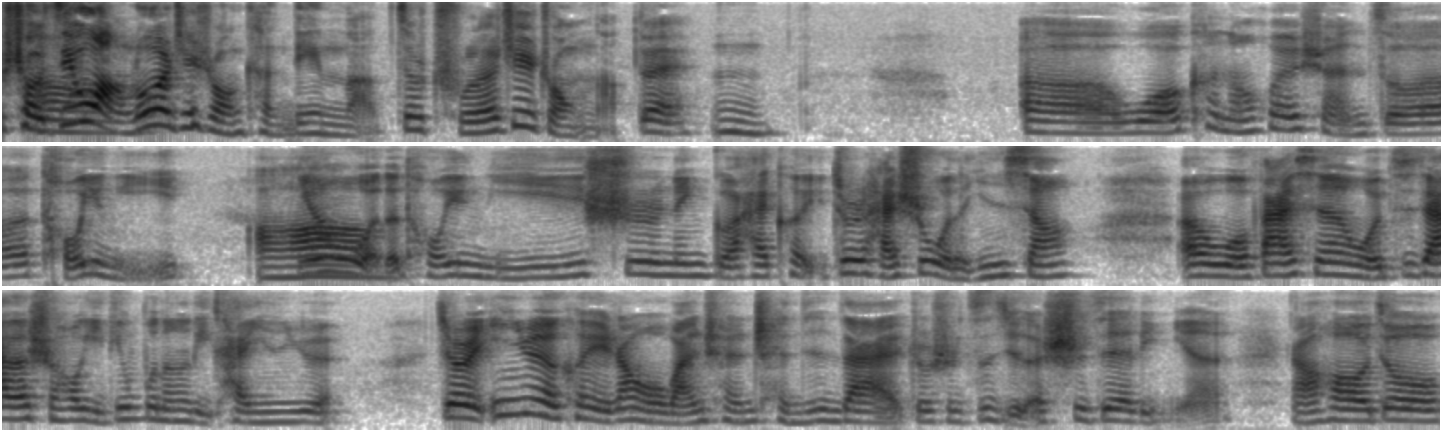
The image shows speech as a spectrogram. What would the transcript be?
手机网络这种肯定的，就除了这种呢？对，嗯，呃，我可能会选择投影仪，因为我的投影仪是那个还可以，就是还是我的音箱。呃，我发现我居家的时候一定不能离开音乐，就是音乐可以让我完全沉浸在就是自己的世界里面。然后就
